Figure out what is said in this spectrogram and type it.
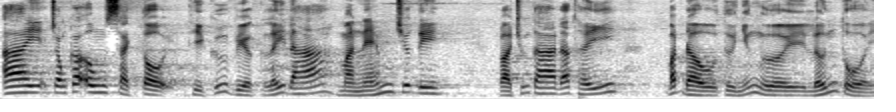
ai trong các ông sạch tội thì cứ việc lấy đá mà ném trước đi. Và chúng ta đã thấy bắt đầu từ những người lớn tuổi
